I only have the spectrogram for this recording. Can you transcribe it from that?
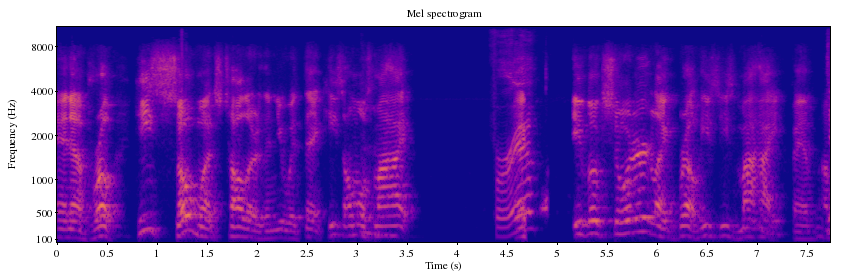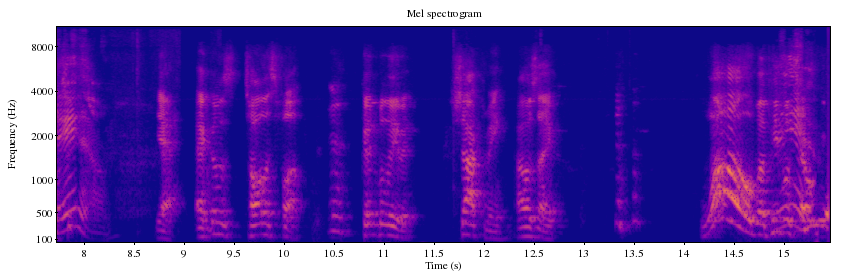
And uh, bro, he's so much taller than you would think. He's almost my height. For real? He looks shorter, like bro. He's he's my height, fam. I'm Damn. yeah, Echo's tall as fuck. Mm. Couldn't believe it. Shocked me. I was like, whoa. But people tell me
